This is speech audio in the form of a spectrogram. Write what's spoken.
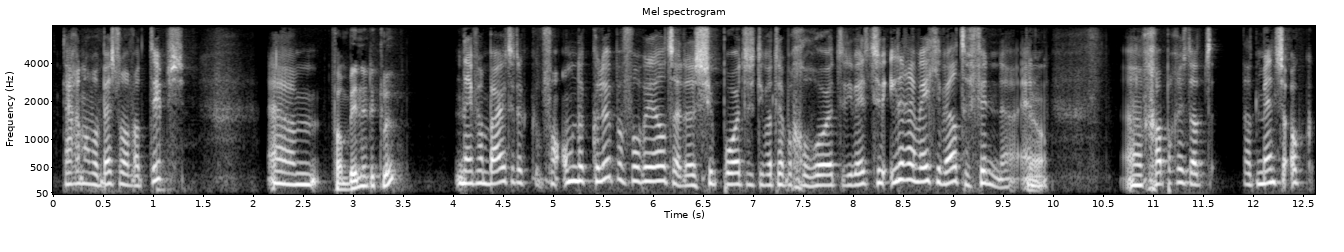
Ik krijg dan wel best wel wat tips. Ehm, Van binnen de club? Nee, van buiten de, van om de club bijvoorbeeld. eh, De supporters die wat hebben gehoord. Die weten, iedereen weet je wel te vinden. En Ja. eh, grappig is dat dat mensen ook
